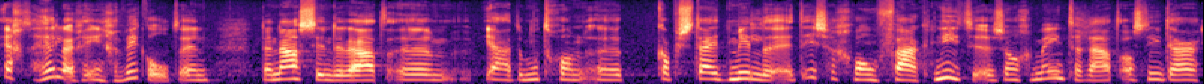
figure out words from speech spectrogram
echt heel erg ingewikkeld. En daarnaast inderdaad, um, ja, er moet gewoon uh, capaciteit, middelen, het is er gewoon vaak niet. Uh, Zo'n gemeenteraad, als die daar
